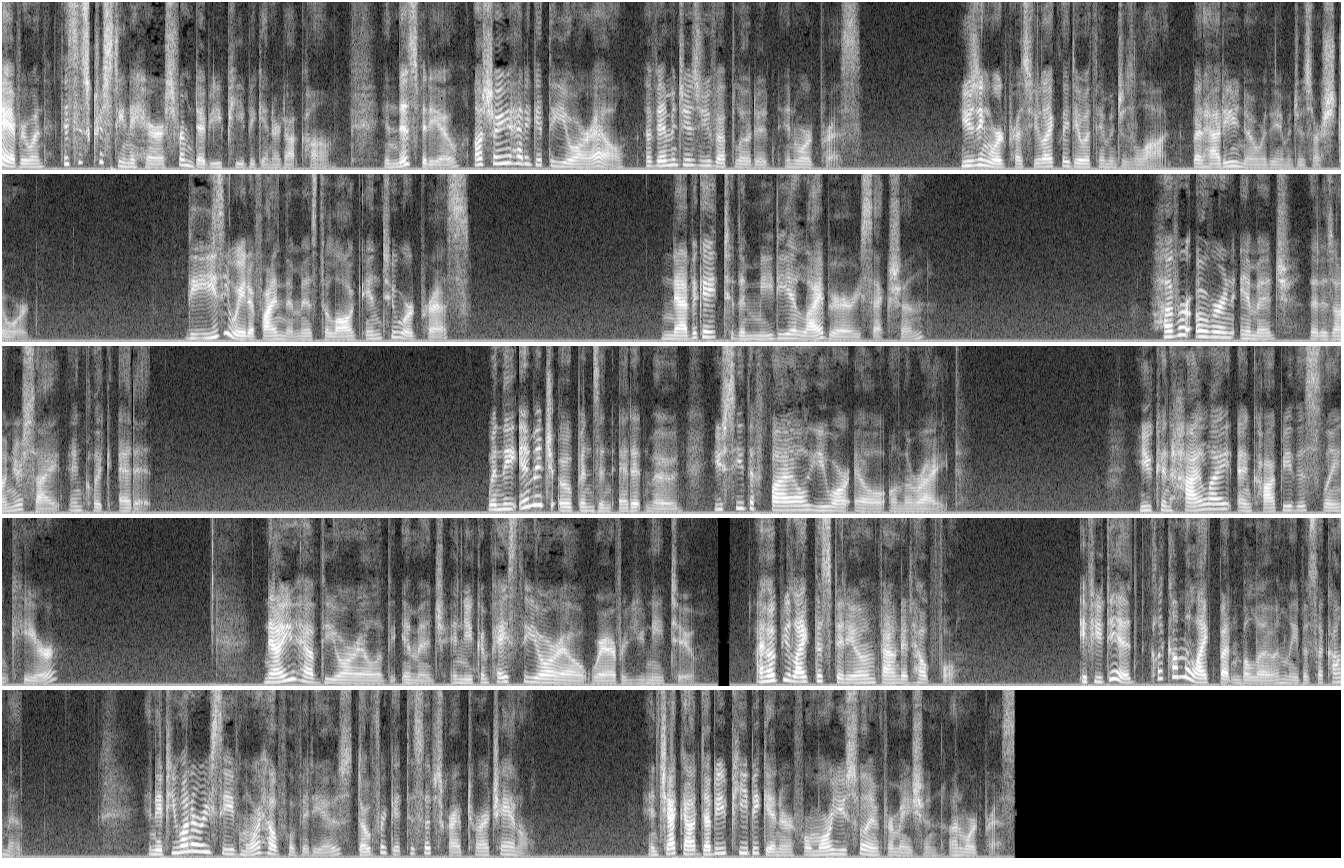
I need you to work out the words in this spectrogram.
Hi everyone, this is Christina Harris from WPBeginner.com. In this video, I'll show you how to get the URL of images you've uploaded in WordPress. Using WordPress, you likely deal with images a lot, but how do you know where the images are stored? The easy way to find them is to log into WordPress, navigate to the Media Library section, hover over an image that is on your site and click Edit. When the image opens in edit mode, you see the file URL on the right. You can highlight and copy this link here. Now you have the URL of the image and you can paste the URL wherever you need to. I hope you liked this video and found it helpful. If you did, click on the like button below and leave us a comment. And if you want to receive more helpful videos, don't forget to subscribe to our channel and check out WP Beginner for more useful information on WordPress.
